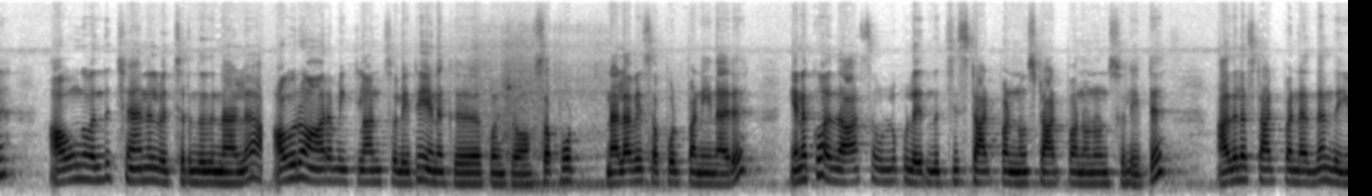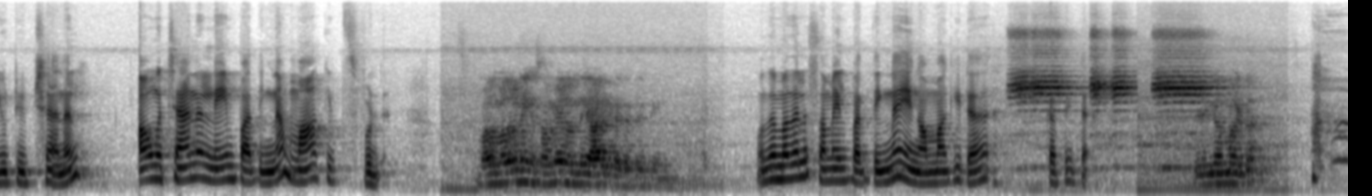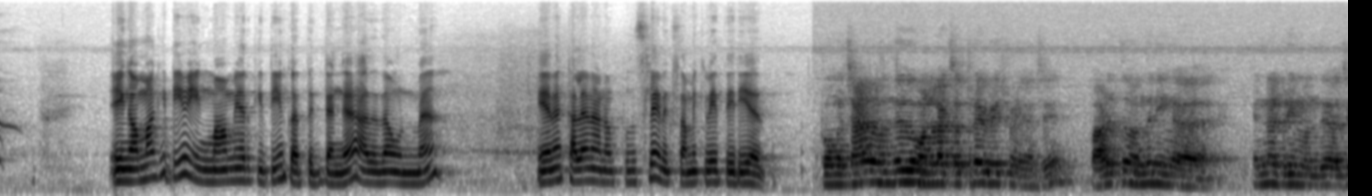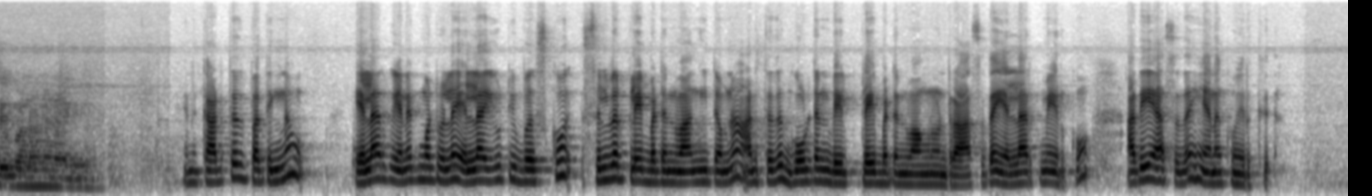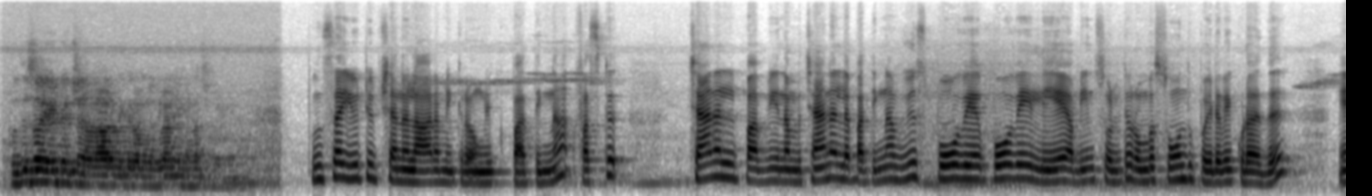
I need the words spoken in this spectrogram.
அவங்க வந்து சேனல் வச்சுருந்ததுனால அவரும் ஆரம்பிக்கலான்னு சொல்லிட்டு எனக்கு கொஞ்சம் சப்போர்ட் நல்லாவே சப்போர்ட் பண்ணினார். எனக்கும் அது ஆசை உள்ளுக்குள்ளே இருந்துச்சு ஸ்டார்ட் பண்ணணும் ஸ்டார்ட் பண்ணணும்னு சொல்லிட்டு. அதில் ஸ்டார்ட் பண்ணது தான் இந்த யூடியூப் சேனல். அவங்க சேனல் நேம் பார்த்திங்கன்னா மா கிட்ஸ் ஃபுட். முத முதல்ல நீங்கள் சமையல் வந்து யார்கிட்ட கற்றுக்கிட்டீங்க முத முதல்ல சமையல் பார்த்தீங்கன்னா எங்கள் அம்மா கிட்ட கற்றுக்கிட்டேன் எங்கள் அம்மா கிட்ட? எங்கள் அம்மா கிட்டேயும் எங்கள் மாமியார்கிட்டேயும் கற்றுக்கிட்டேங்க அதுதான் உண்மை. ஏன்னா கல்யாணம் ஆன புதுசில் எனக்கு சமைக்கவே தெரியாது. இப்போ உங்கள் சேனல் வந்து ஒன் லேக் சப்ஸ்கிரைப் ரீச் பண்ணியாச்சு. இப்போ அடுத்து வந்து நீங்கள் என்ன ட்ரீம் வந்து அச்சீவ் பண்ணணும்னு நினைக்கிறீங்க? எனக்கு அடுத்தது பார்த்திங்கன்னா எல்லாருக்கும் எனக்கு மட்டும் இல்லை எல்லா யூடியூபர்ஸ்க்கும் சில்வர் ப்ளே பட்டன் வாங்கிட்டோம்னா அடுத்தது கோல்டன் பே ப்ளே பட்டன் வாங்கணுன்ற ஆசை தான் எல்லாருக்குமே இருக்கும். அதே ஆசை தான் எனக்கும் இருக்குது புதுசாக யூடியூப் சேனல் ஆரம்பிக்கிறவங்களுக்குலாம் நீங்கள் என்ன சொல்லுவீங்க புதுசாக யூடியூப் சேனல் ஆரம்பிக்கிறவங்களுக்கு பார்த்தீங்கன்னா ஃபஸ்ட்டு சேனல் ப நம்ம சேனலில் பார்த்தீங்கன்னா வியூஸ் போவே போவே இல்லையே அப்படின்னு சொல்லிட்டு ரொம்ப சோர்ந்து போயிடவே கூடாது.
